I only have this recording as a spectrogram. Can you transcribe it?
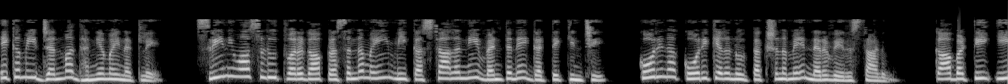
ఇక మీ జన్మ ధన్యమైనట్లే. శ్రీనివాసుడు త్వరగా ప్రసన్నమై మీ కష్టాలన్నీ వెంటనే గట్టెక్కించి కోరిన కోరికలను తక్షణమే నెరవేరుస్తాడు. కాబట్టి ఈ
